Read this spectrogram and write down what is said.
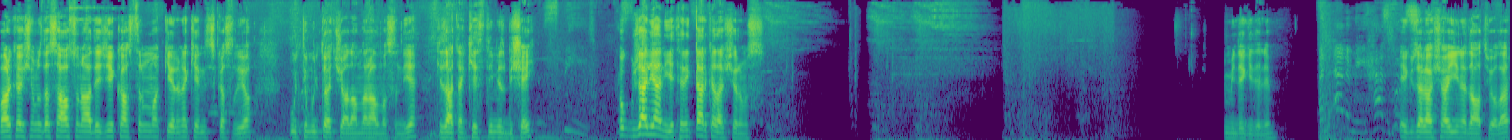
Bu arkadaşımız da sağ olsun ADC'yi kastırmamak yerine kendisi kasılıyor. Ulti multi açıyor adamlar almasın diye. Ki zaten kestiğimiz bir şey. Çok güzel yani yetenekli arkadaşlarımız. Şimdi de gidelim. E güzel aşağı yine dağıtıyorlar.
